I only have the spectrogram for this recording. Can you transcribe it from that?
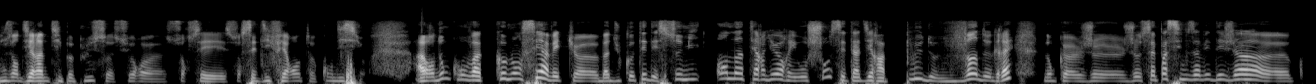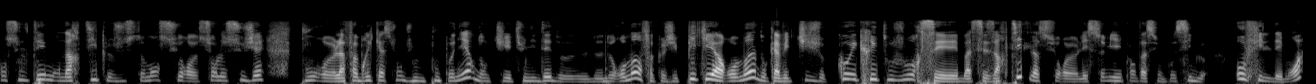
vous en dirai un petit peu plus sur euh, sur ces sur ces différentes conditions. Alors donc on va commencer avec bah, du côté des semis en intérieur et au chaud, c'est-à-dire à plus de 20 degrés. Donc je je sais pas si vous avez déjà consulté mon article justement sur le sujet pour la fabrication d'une pouponnière, donc qui est une idée de, de, Romain, enfin que j'ai piqué à Romain, donc avec qui je coécris toujours ces, bah, ces articles là, sur les semis et plantations possibles au fil des mois.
